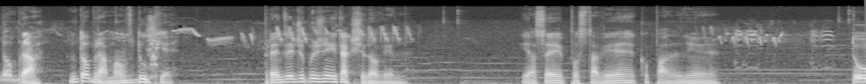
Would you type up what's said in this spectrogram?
Dobra, dobra, mam w dupie. Prędzej czy później tak się dowiem. Ja sobie postawię kopalnię tu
